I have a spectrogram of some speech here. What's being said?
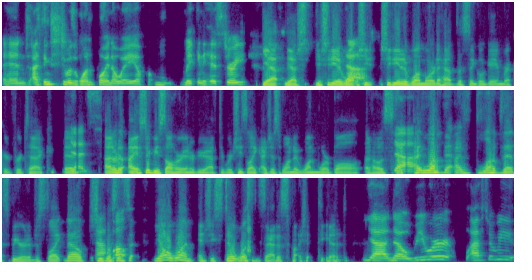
and I think she was one point away of making history. Yeah, yeah, she, she needed yeah. one. She, she needed one more to have the single game record for Tech. And yes, I don't know. I assume you saw her interview afterwards. She's like, I just wanted one more ball, and I was yeah. like, I love that. I love that spirit of just like, no, she yeah, wasn't. Well, sa- y'all won, and she still wasn't satisfied at the end. Yeah, no, we were after we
